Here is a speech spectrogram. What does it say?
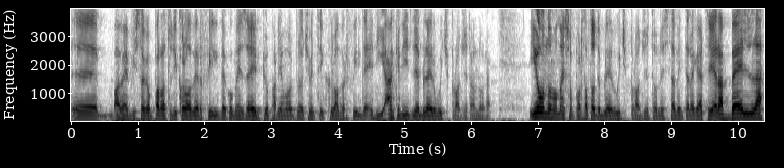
eh, vabbè, visto che ho parlato di Cloverfield come esempio, parliamo velocemente di Cloverfield e di, anche di The Blair Witch Project. Allora, io non ho mai sopportato The Blair Witch Project, onestamente, ragazzi. Era bella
